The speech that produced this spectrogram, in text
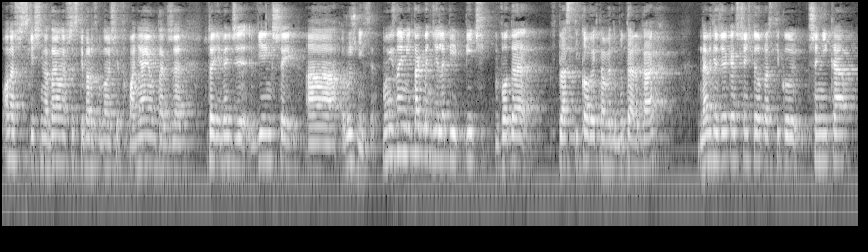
One wszystkie się nadają, one wszystkie bardzo podobno się wchłaniają, także tutaj nie będzie większej różnicy. Moim zdaniem i tak będzie lepiej pić wodę w plastikowych nawet butelkach, nawet jeżeli jakaś część tego plastiku przenika,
